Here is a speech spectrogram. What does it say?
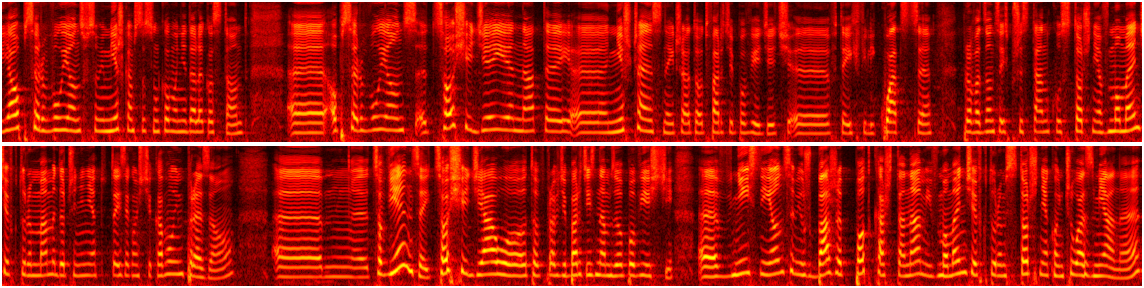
ja obserwując, w sumie mieszkam stosunkowo niedaleko stąd, obserwując, co się dzieje na tej e, nieszczęsnej, trzeba to otwarcie powiedzieć, e, w tej chwili kładce prowadzącej z przystanku stocznia, w momencie, w którym mamy do czynienia tutaj z jakąś ciekawą imprezą, co więcej, co się działo, to wprawdzie bardziej znam z opowieści, e, w nieistniejącym już barze pod kasztanami w momencie, w którym stocznia kończyła zmianę,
